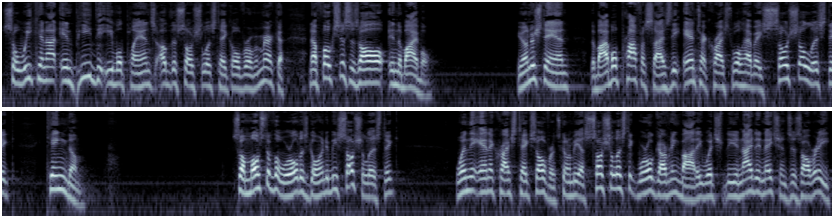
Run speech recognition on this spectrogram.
So we cannot impede the evil plans of the socialist takeover of America. Now, folks, this is all in the Bible. You understand, the Bible prophesies the Antichrist will have a socialistic kingdom. So most of the world is going to be socialistic when the Antichrist takes over. It's going to be a socialistic world governing body, which the United Nations is already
